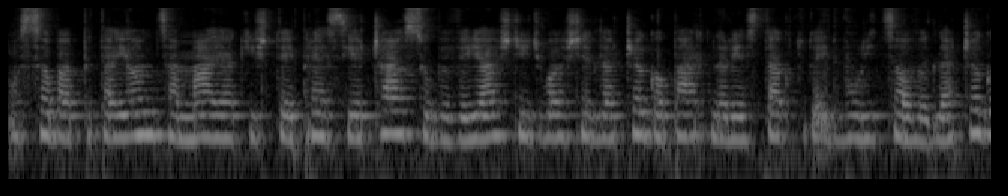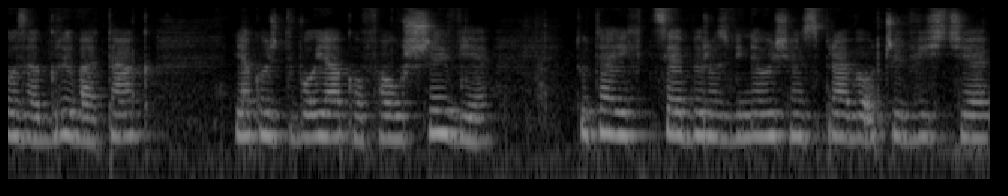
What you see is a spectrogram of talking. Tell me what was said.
osoba pytająca ma jakieś tutaj presję czasu, by wyjaśnić właśnie dlaczego partner jest tak tutaj dwulicowy, dlaczego zagrywa tak jakoś dwojako, fałszywie. Tutaj chcę, by rozwinęły się sprawy oczywiście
